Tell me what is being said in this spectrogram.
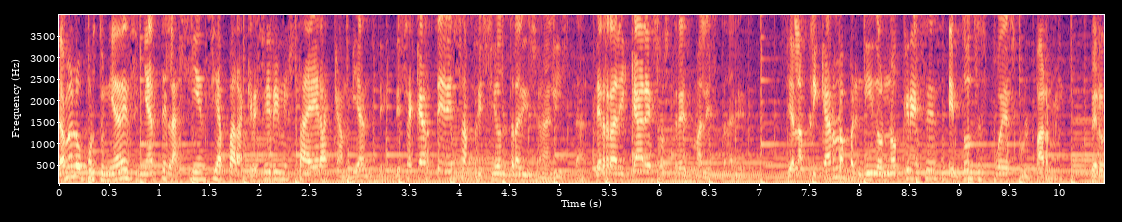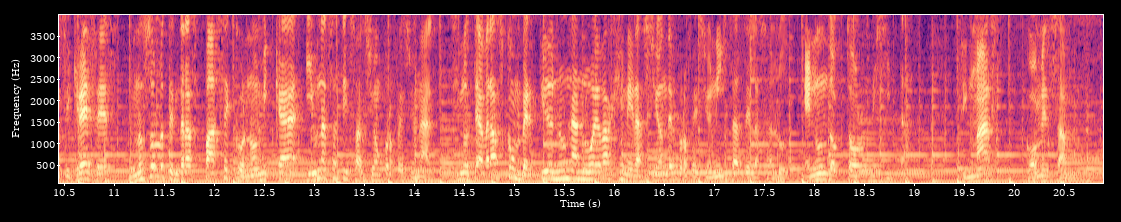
Dame la oportunidad de enseñarte la ciencia para crecer en esta era cambiante, de sacarte de esa prisión tradicionalista, de erradicar esos tres malestares. Si al aplicar lo aprendido no creces, entonces puedes culparme. Pero si creces, no solo tendrás paz económica y una satisfacción profesional, sino te habrás convertido en una nueva generación de profesionistas de la salud, en un doctor digital. Sin más, comenzamos.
